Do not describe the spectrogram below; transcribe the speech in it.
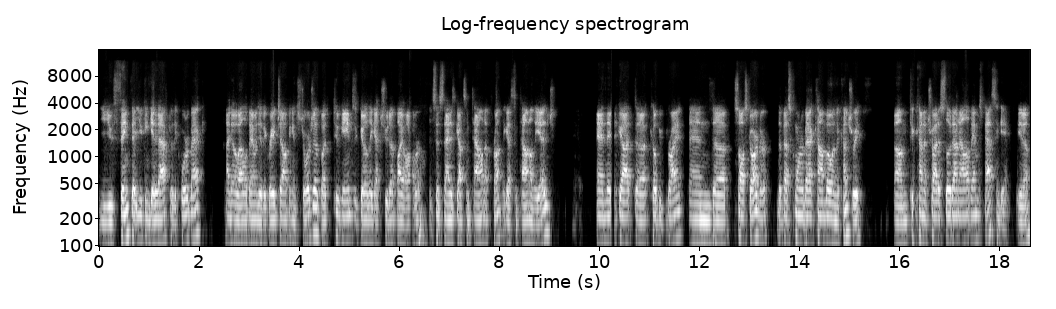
You think that you can get it after the quarterback. I know Alabama did a great job against Georgia, but two games ago they got chewed up by Auburn. And Cincinnati's got some talent up front. They got some talent on the edge. And they've got uh, Coby Bryant and uh, Sauce Gardner, the best cornerback combo in the country, um, to kind of try to slow down Alabama's passing game. You know,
